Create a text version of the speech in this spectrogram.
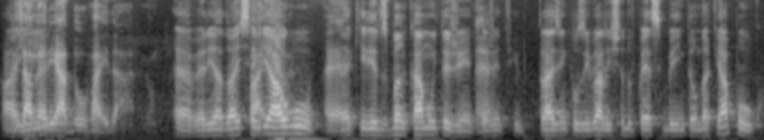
Mas a vereador vai dar. É, vereador aí seria vai, algo é. né, que iria desbancar muita gente. É. A gente traz inclusive a lista do PSB então daqui a pouco.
